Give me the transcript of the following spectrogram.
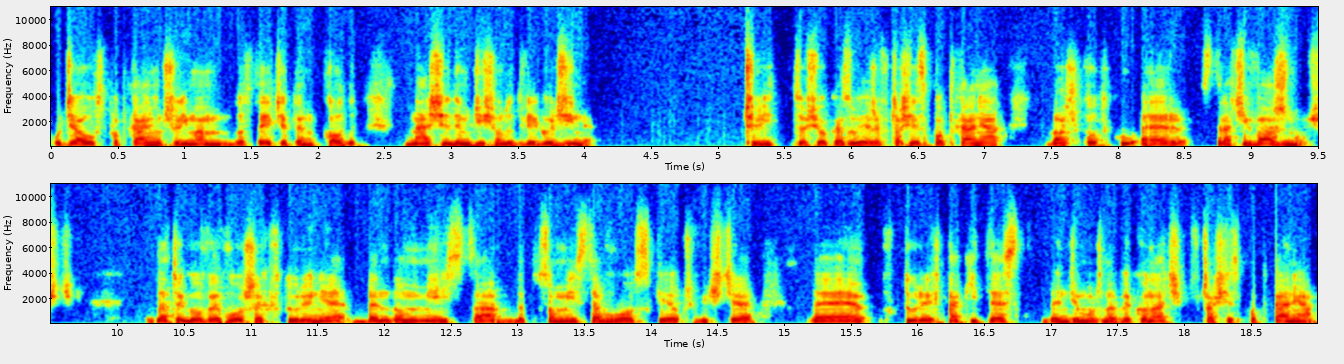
udziału w spotkaniu, czyli mam, dostajecie ten kod na 72 godziny. Czyli co się okazuje, że w czasie spotkania wasz kod QR straci ważność. Dlatego we Włoszech, w Turynie będą miejsca, to są miejsca włoskie oczywiście, E, w których taki test będzie można wykonać w czasie spotkania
